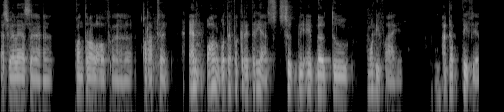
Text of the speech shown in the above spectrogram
as well as uh, control of uh, corruption. And all whatever criteria should be able to modify, adaptive yeah,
